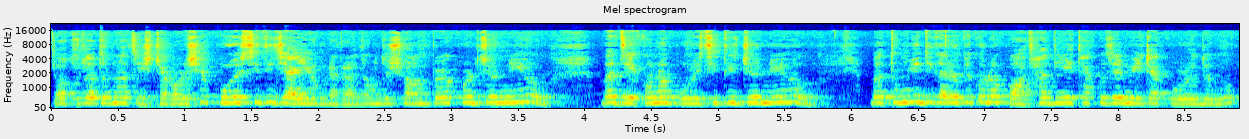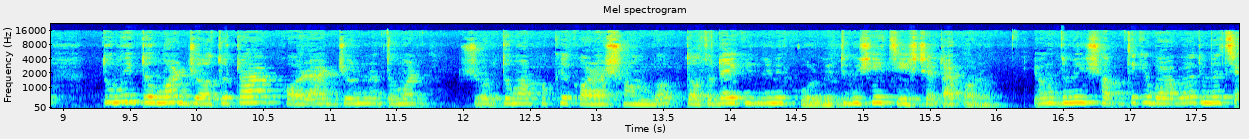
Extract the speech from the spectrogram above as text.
ততটা তোমরা চেষ্টা করো। সে পরিস্থিতি যাই হোক না কেন, তোমাদের সম্পর্কর জন্যই হোক বা যে কোনো পরিস্থিতির জন্যই হোক, বা তুমি যদি কারোকে কোনো কথা দিয়ে থাকো যে আমি এটা করে দেবো, তুমি তোমার যতটা করার জন্য তোমার তোমার পক্ষে করা সম্ভব, ততটাই কিন্তু তুমি করবে। তুমি সেই চেষ্টাটা করো এবং তুমি সব থেকে বড় কথা তুমি হচ্ছে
